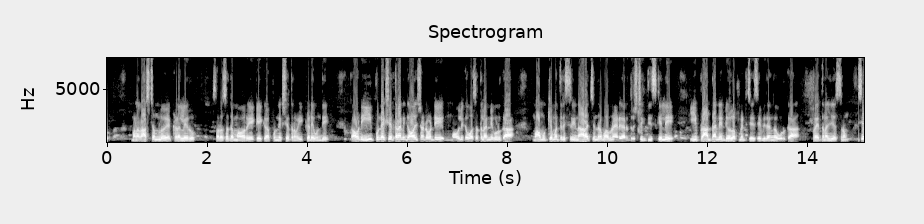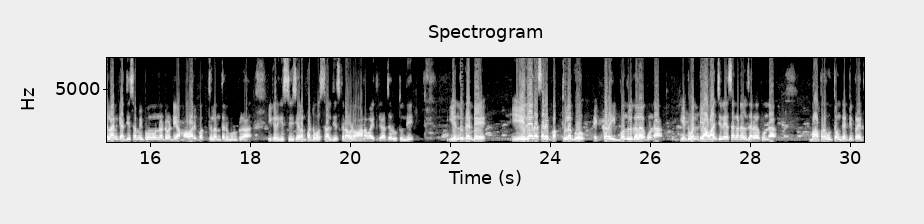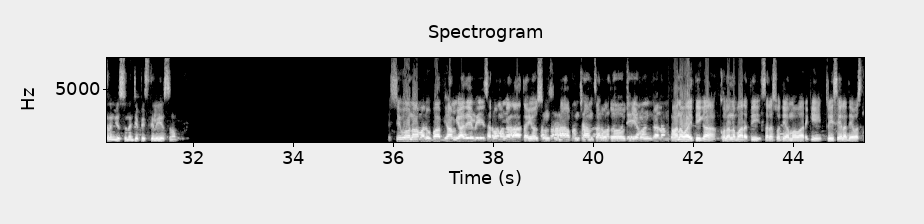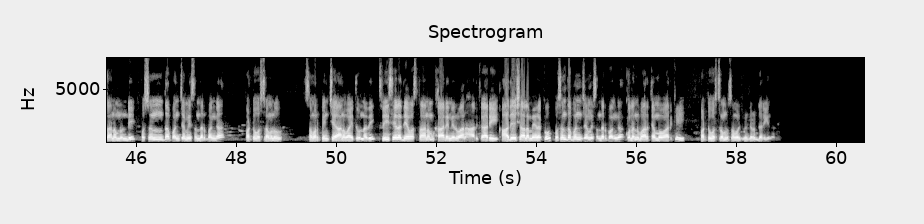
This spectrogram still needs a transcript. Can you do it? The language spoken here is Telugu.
మన రాష్ట్రంలో ఎక్కడ లేరు. సరస్వతి అమ్మవారు ఏకైక పుణ్యక్షేత్రం ఇక్కడే ఉంది. కాబట్టి ఈ పుణ్యక్షేత్రానికి కావాల్సినటువంటి మౌలిక వసతులన్నీ కూడా మా ముఖ్యమంత్రి శ్రీ నారా చంద్రబాబు నాయుడు గారి దృష్టికి తీసుకెళ్ళి ఈ ప్రాంతాన్ని డెవలప్మెంట్ చేసే విధంగా కూడా ప్రయత్నాలు చేస్తున్నాం. శ్రీశైలానికి అతి సమీపంలో ఉన్నటువంటి అమ్మవారి భక్తులందరూ కూడా ఇక్కడికి శ్రీశైలం పట్టు వస్త్రాలు తీసుకురావడం ఆనవాయితీగా జరుగుతుంది. ఎందుకంటే ఏదైనా సరే భక్తులకు ఎక్కడ ఇబ్బందులు కలగకుండా ఎటువంటి అవాంఛనీయ సంఘటనలు జరగకుండా మా ప్రభుత్వం గట్టి ప్రయత్నం చేస్తుందని చెప్పేసి తెలియజేస్తున్నాం. శివో నామ రూపాభ్యాం యాదేవి సర్వమంగళ తయో సంస్మరణ పుంసాం సర్వతో జయమంగళం మానవాయితీగా కొలన భారతి సరస్వతి అమ్మవారికి శ్రీశైల దేవస్థానం నుండి వసంత పంచమి సందర్భంగా పట్టు వస్త్రములు సమర్పించే ఆనవాయితీ ఉన్నది. శ్రీశైల దేవస్థానం కార్యనిర్వహణాధికారి ఆదేశాల మేరకు వసంత పంచమి సందర్భంగా కొలను భారతి అమ్మవారికి పట్టు వస్త్రములు సమర్పించడం జరిగినది.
